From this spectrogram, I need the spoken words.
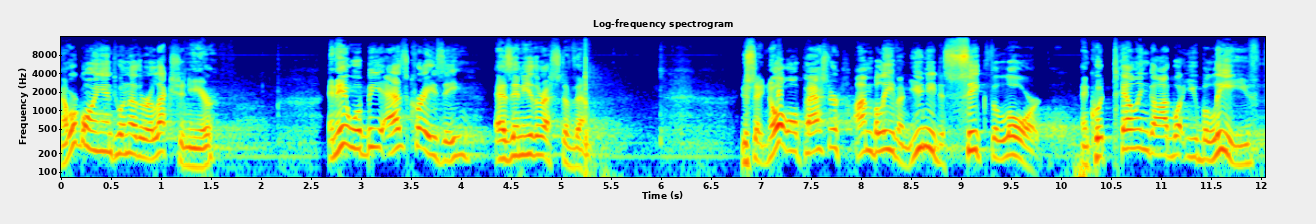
Now we're going into another election year, and it will be as crazy as any of the rest of them. You say, No, it won't, Pastor. I'm believing. You need to seek the Lord and quit telling God what you believe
